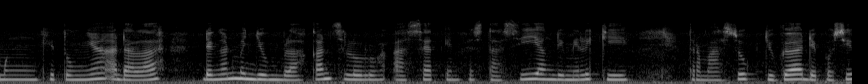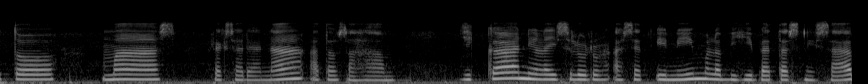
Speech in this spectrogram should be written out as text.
menghitungnya adalah dengan menjumlahkan seluruh aset investasi yang dimiliki, termasuk juga deposito, emas, reksadana, atau saham. Jika nilai seluruh aset ini melebihi batas nisab,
